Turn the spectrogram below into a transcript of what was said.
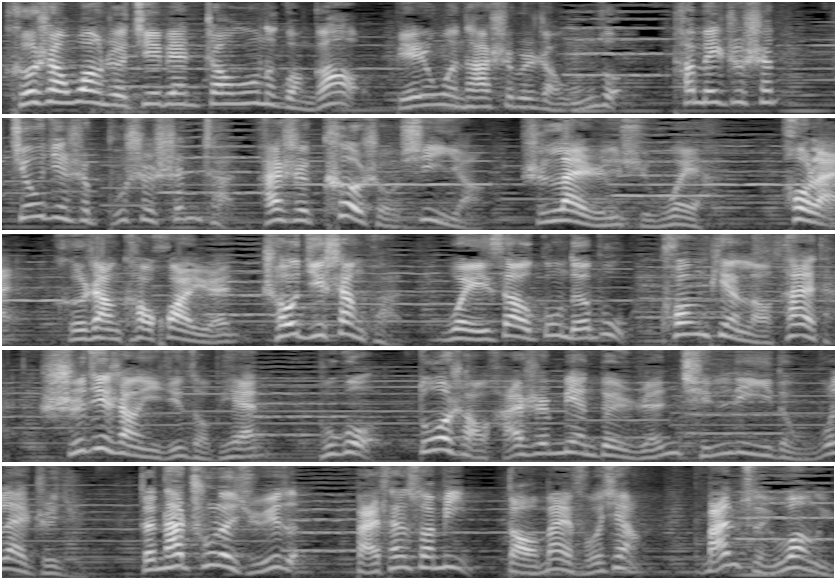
和尚望着街边招工的广告，别人问他是不是找工作，他没吱声。究竟是不是生产，还是恪守信仰，是耐人寻味啊！后来和尚靠化缘筹集善款，伪造功德簿，诓骗老太太，实际上已经走偏。不过多少还是面对人情利益的无奈之举。等他出了局子，摆摊算命，倒卖佛像，满嘴妄语，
